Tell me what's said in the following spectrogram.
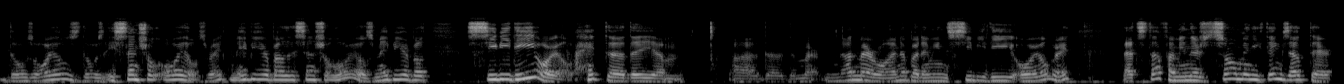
those oils? Those essential oils right? Maybe you're about essential oils. Maybe you're about CBD oil right? The the um uh, the the not marijuana but I mean CBD oil right that stuff. I mean there's so many things out there.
